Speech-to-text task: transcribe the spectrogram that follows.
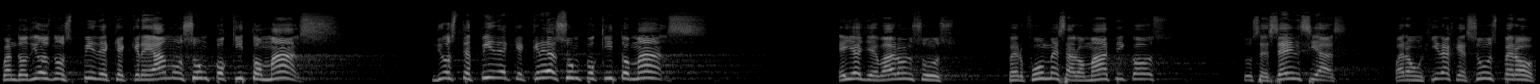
Cuando Dios nos pide que creamos un poquito más. Dios te pide que creas un poquito más. Ellas llevaron sus perfumes aromáticos, sus esencias para ungir a Jesús, pero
